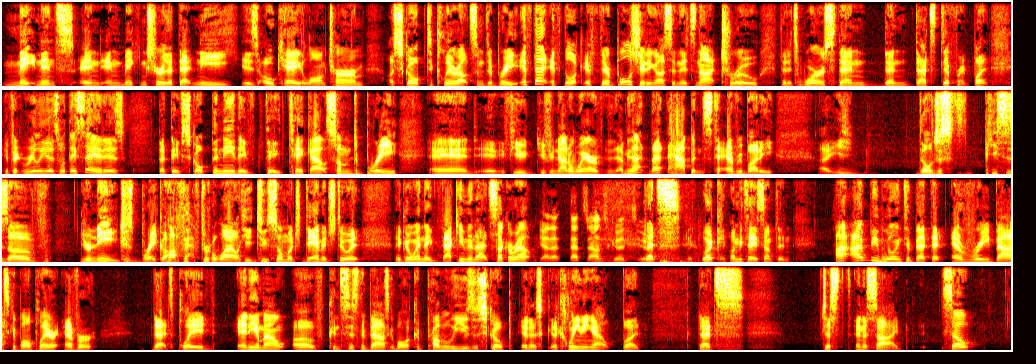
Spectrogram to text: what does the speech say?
maintenance and, and making sure that that knee is okay long term, a scope to clear out some debris. If that, if look, if they're bullshitting us and it's not true that it's worse, then then that's different. But if it really is what they say it is, that they've scoped the knee, they've they take out some debris, and if you if you're not aware of, I mean that that happens to everybody. Uh, you, they'll just pieces of your knee just break off after a while. You do so much damage to it. They go in, they vacuum that sucker out. Yeah, that that sounds good too. That's look. Let me tell you something. I, I'd be willing to bet that every basketball player ever that's played any amount of consistent basketball could probably use a scope and a, a cleaning out, but that's just an aside. So,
